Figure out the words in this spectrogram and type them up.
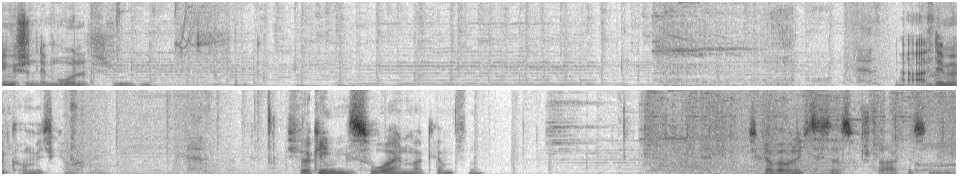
Kriegen wir schon fuck? Ja, an dem komme ich kein Problem. Ich will gegen so einmal kämpfen. Ich glaube aber nicht, dass er so stark ist. Nämlich.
